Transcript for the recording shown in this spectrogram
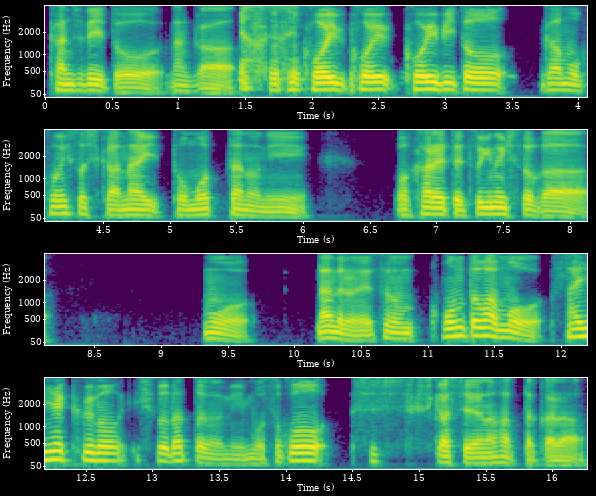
感じで言うと、なんか、う。恋、恋、恋人がもうこの人しかないと思ったのに、別れて次の人が、もう、なんだろうね、その、本当はもう最悪の人だったのに、もうそこししか知らなかったから、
